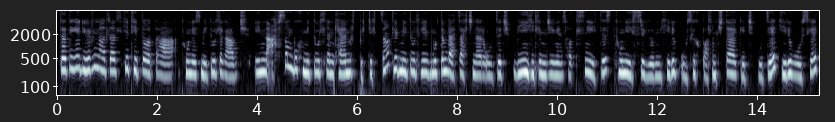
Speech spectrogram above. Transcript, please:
За тэгээд ер нь бол хэд хэдэн удаа түүнээс мэдүүлэг авч энэ авсан бүх мэдүүлэг нь камерт бичигдсэн. Тэр мэдүүлгийг мөрдөн байцаагч нар үзэж биеийн хилэмжийг нь судалсны эцэс түүний эсрэг ер нь хэрэг үүсгэх боломжтой гэж үзээд хэрэг үүсгээд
